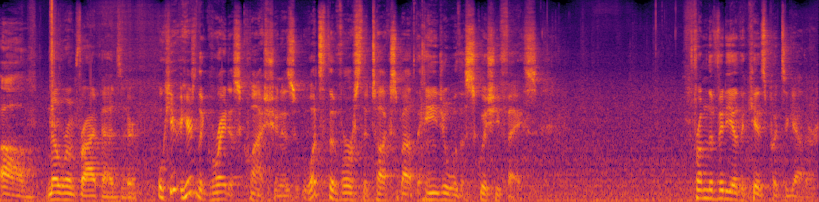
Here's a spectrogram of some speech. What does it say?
no room for iPads there. Well, here, here's the greatest question: Is what's the verse that talks about the angel with a squishy face? From the video the kids put together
